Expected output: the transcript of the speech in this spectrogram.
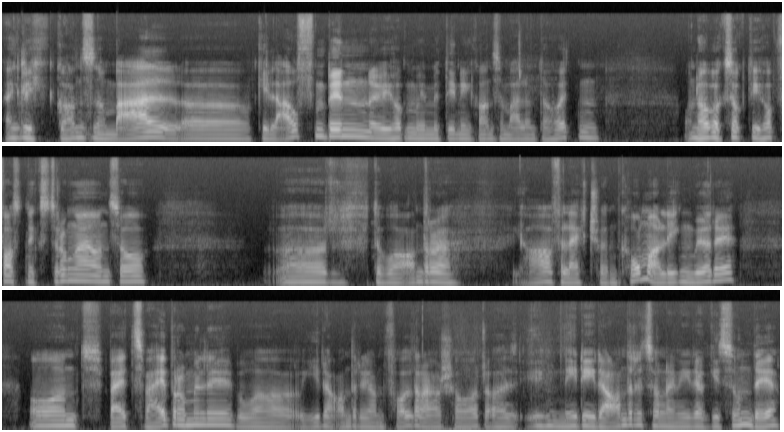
eigentlich ganz normal äh, gelaufen bin. Ich habe mich mit denen ganz normal unterhalten und habe gesagt, ich habe fast nichts getrunken und so. Äh, da war ein anderer, ja, vielleicht schon im Koma liegen würde. Und bei 2 Promille, wo jeder andere einen Vollrausch hat, also nicht jeder andere, sondern jeder Gesunde,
